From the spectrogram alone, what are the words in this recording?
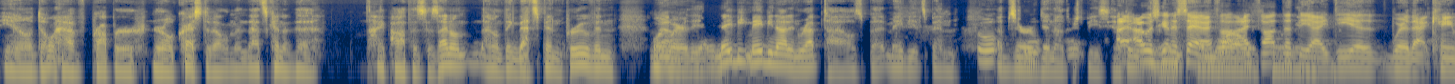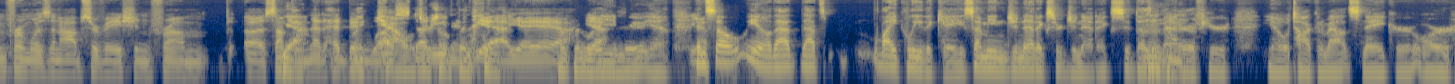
you know don't have proper neural crest development. That's kind of the hypothesis. I don't I don't think that's been proven one No. way or the other. Maybe maybe not in reptiles, but maybe it's been observed in other species. I, think I was going to say, I thought, I thought that the idea where that came from was an observation from uh, something Yeah, that had been like well studied. and- yeah, yeah, yeah, yeah, yeah. yeah. Yeah. And so, you know, that that's likely the case. I mean, genetics are genetics. It doesn't Mhm. matter if you're, you know, talking about snake or or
